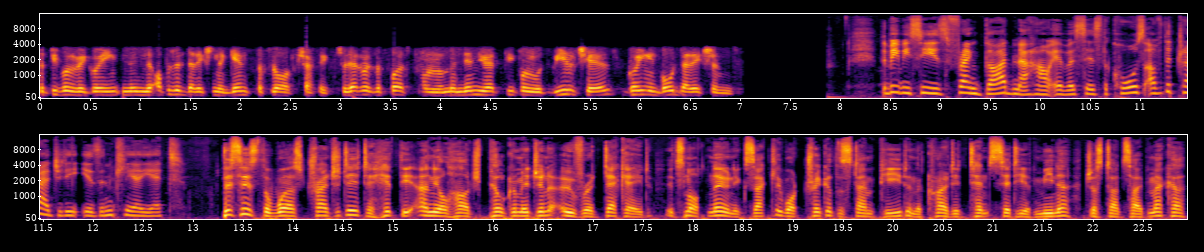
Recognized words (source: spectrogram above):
the people were going in the opposite direction against the flow of traffic. So that was the first problem. And then you had people with wheelchairs going in both directions. The BBC's Frank Gardner, however, says the cause of the tragedy isn't clear yet. This is the worst tragedy to hit the annual Hajj pilgrimage in over a decade. It's not known exactly what triggered the stampede in the crowded tent city of Mina, just outside Mecca,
